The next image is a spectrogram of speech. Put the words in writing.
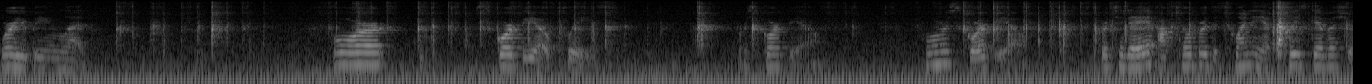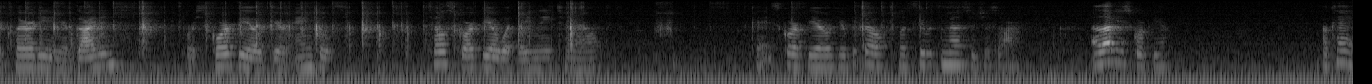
where you're being led. For Scorpio, please. For Scorpio. For Scorpio. For today, October the 20th, please give us your clarity and your guidance. For Scorpio, dear angels, tell Scorpio what they need to know. Okay, Scorpio, here we go. Let's see what the messages are. I love you, Scorpio. Okay.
